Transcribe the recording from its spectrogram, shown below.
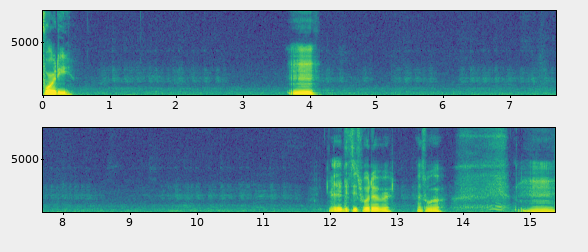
40. Mm. Yeah, this is whatever as well. Mm.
